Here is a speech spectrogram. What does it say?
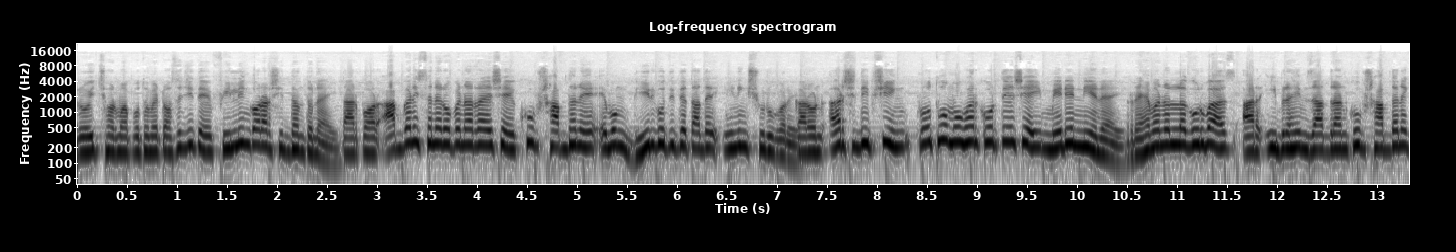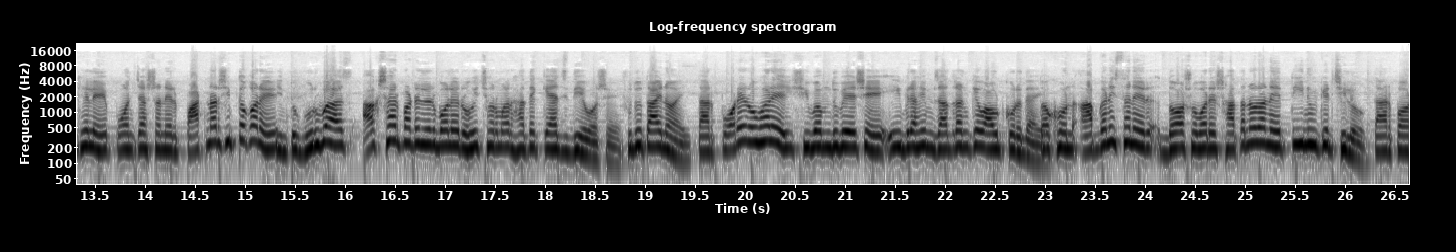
রোহিত শর্মা প্রথমে টসে জিতে ফিল্ডিং করার সিদ্ধান্ত নেয়। তারপর আফগানিস্তানের ওপেনাররা এসে খুব সাবধানে এবং ধীর গতিতে তাদের ইনিংস শুরু করে। কারণ অর্শদীপ সিং প্রথম ওভার করতে এসেই মেডেন নিয়ে নেয়। রেহমানুল্লাহ গুরবাজ আর ইব্রাহিম জাদরান খুব সাবধানে খেলে পঞ্চাশ রানের পার্টনারশিপ তো করে, কিন্তু গুরবাজ আকসার পাটেলের বলে রোহিত শর্মার হাতে ক্যাচ দিয়ে বসে। শুধু তাই নয়, তার পরের ওভারেই শিবম দুবে এসে ইব্রাহিম জাদরানকেও আউট করে দেয়। তখন আফগানিস্তানের দশ ওভারে সাতান্ন রানে তিন উইকেট ছিল। তারপর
